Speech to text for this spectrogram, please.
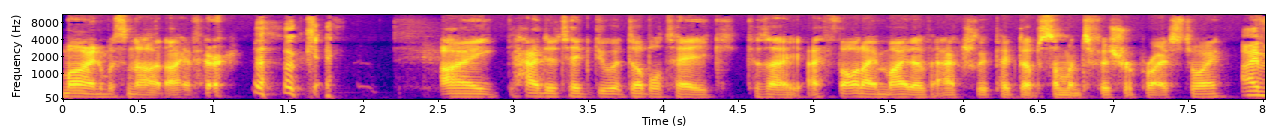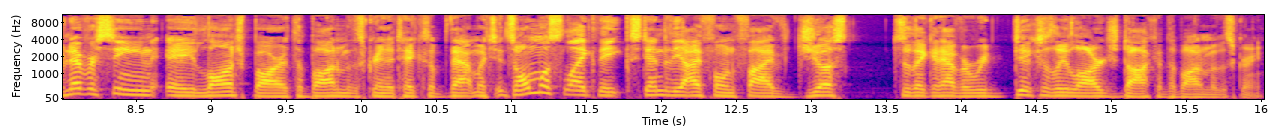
Mine was not either. okay. I had to take do a double take because I, I thought I might have actually picked up someone's Fisher Price toy. I've never seen a launch bar at the bottom of the screen that takes up that much. It's almost like they extended the iPhone 5 just so they could have a ridiculously large dock at the bottom of the screen.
